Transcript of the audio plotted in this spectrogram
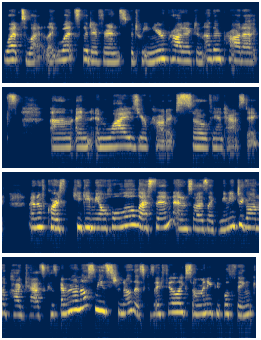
what's what? Like, what's the difference between your product and other products? Um, and, and why is your product so fantastic? And of course, he gave me a whole little lesson. And so I was like, we need to go on the podcast because everyone else needs to know this because I feel like so many people think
